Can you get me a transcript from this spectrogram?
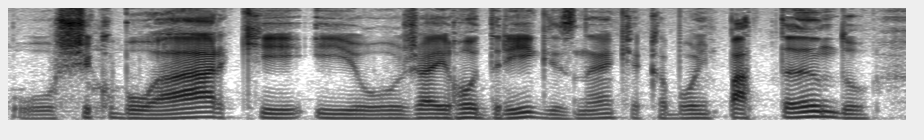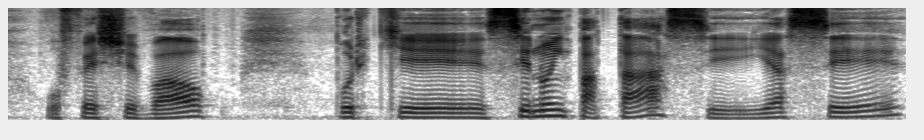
o Chico Buarque e o Jair Rodrigues, né, que acabou empatando o festival, porque se não empatasse, ia ser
